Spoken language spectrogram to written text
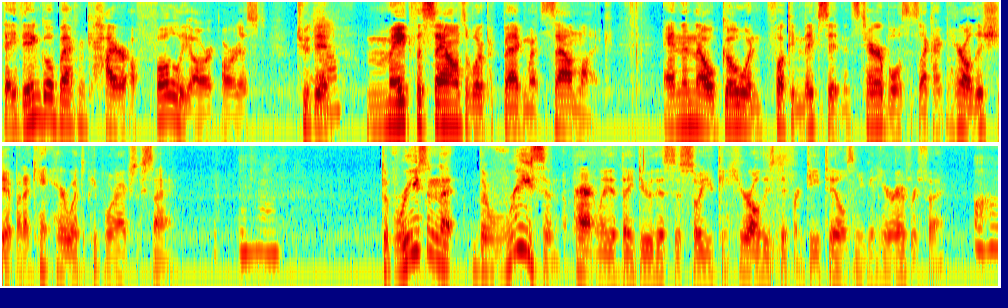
They then go back and hire a foley art artist to then Yeah. make the sounds of what a bag might sound like. And then they'll go and fucking mix it, and it's terrible. So it's like I can hear all this shit, but I can't hear what the people are actually saying Mhm. The reason that the reason apparently that they do this is so you can hear all these different details and you can hear everything Uh-huh.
